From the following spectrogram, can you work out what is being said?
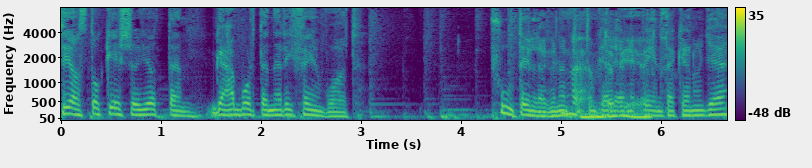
Sziasztok, későn jöttem. Gábor Tenerifén volt. Fú, tényleg, nem, nem tudtunk elérni pénteken, ugye?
